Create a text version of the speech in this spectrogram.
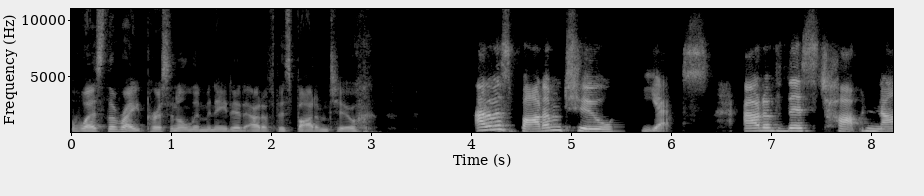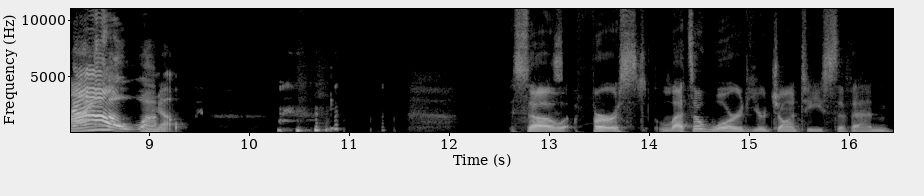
was the right person eliminated out of this bottom two? Out of this bottom two, yes. Out of this top nine, No. no. So, first, let's award your jaunty Seven.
